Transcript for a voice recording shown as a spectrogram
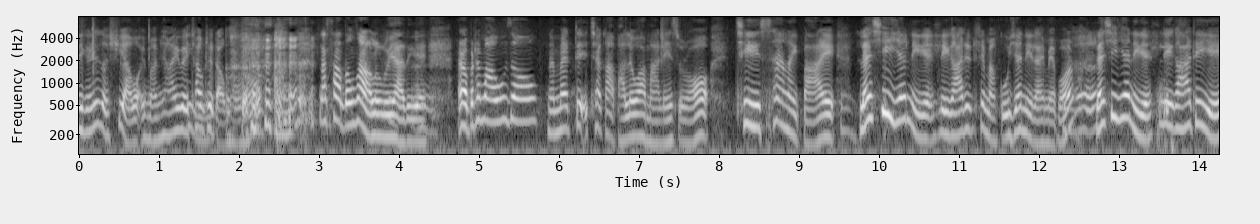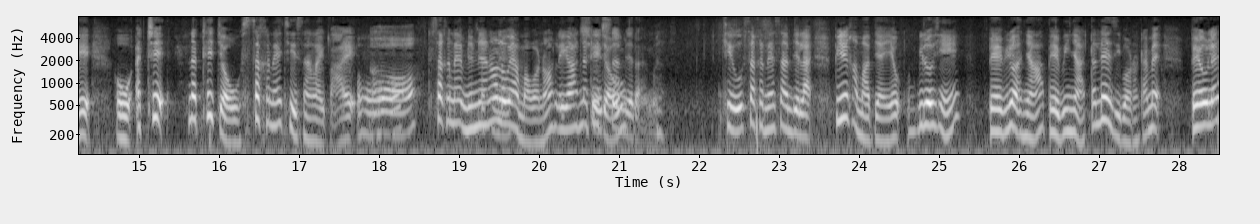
နေကလေးဆိုရှိရပါဘောအိမ်မှာအများကြီးပဲ6ထစ်တောင်မဟုတ်ဘူးနှစ်ဆသုံးဆအောင်လုပ်လို့ရသေးတယ်အဲ့တော့ပထမဦးဆုံးနံပါတ်1အချက်ကဘာလုပ်ရမှာလဲဆိုတော့ခြေဆန့်လိုက်ပါတဲ့လက်ရှိရက်နေတဲ့လှေကားတစ်ထစ်မှာကိုရက်နေလိုက်မယ်ပေါ့လက်ရှိရက်နေတဲ့လှေကားတစ်ရဲ့ဟိုအထစ် နှစ်ထစ်ကျော်ကိုစက္ကနဲခြေဆန့်လိုက်ပါတဲ့ဩစက္ကနဲမြန်မြန်တော့လုပ်ရမှာပေါ့နော်လှေကားနှစ်ထစ်ကျော်ဆက်ကိုပြတိုင်းမှာခြေကိုစက္ကနဲဆန့်ပစ်လိုက်ပြီးတဲ့ခါမှာပြန်ရုပ်ပြီးလို့ရှိရင် ဘယ်ပြီးတော့ညာဘယ်ပြီးညာတက်လက်စီပေါ့နော်ဒါပေမဲ့ဘယ်ကိုလဲ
